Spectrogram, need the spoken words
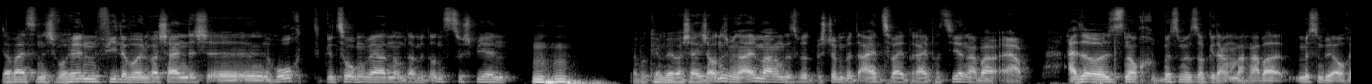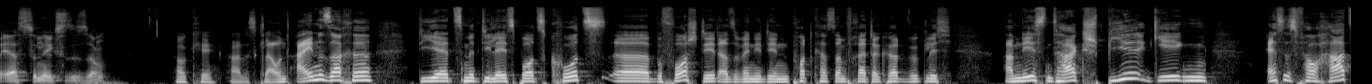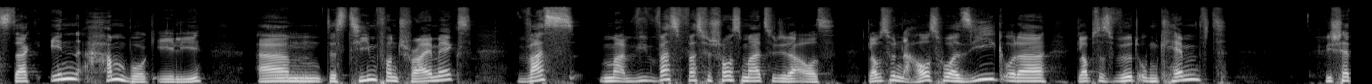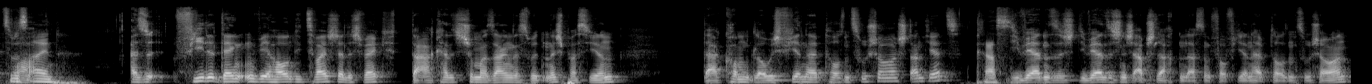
Da weißt du nicht wohin. Viele wollen wahrscheinlich äh, hochgezogen werden, um da mit uns zu spielen. Mhm. Aber können wir wahrscheinlich auch nicht mit allen machen. Das wird bestimmt mit ein, zwei, drei passieren. Aber ja, also ist noch, müssen wir uns noch Gedanken machen. Aber müssen wir auch erst zur nächsten Saison. Okay, alles klar. Und eine Sache, die jetzt mit Delay Sports kurz äh, bevorsteht, also wenn ihr den Podcast am Freitag hört, wirklich am nächsten Tag Spiel gegen SSV Harztag in Hamburg, Eli. Ähm, Das Team von Trimax. Was, wie, was, was für Chancen malst du dir da aus? Glaubst du, es wird ein haushoher Sieg oder glaubst du, es wird umkämpft? Wie schätzt du das Boah. ein? Also viele denken, wir hauen die zweistellig weg. Da kann ich schon mal sagen, das wird nicht passieren. Da kommen, glaube ich, viereinhalbtausend Zuschauer stand jetzt. Krass. Die werden sich, die werden sich nicht abschlachten lassen vor viereinhalbtausend Zuschauern.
